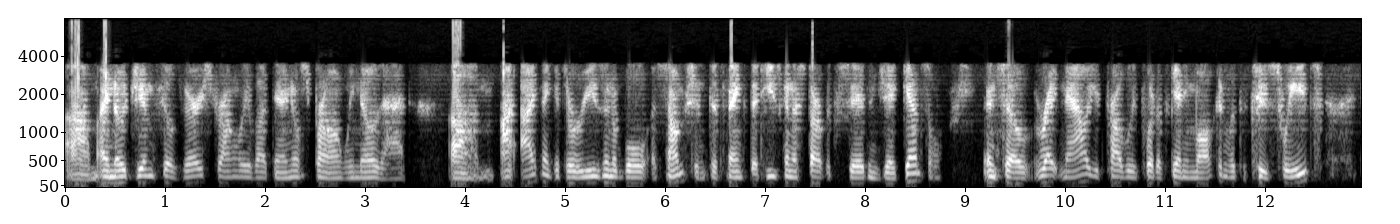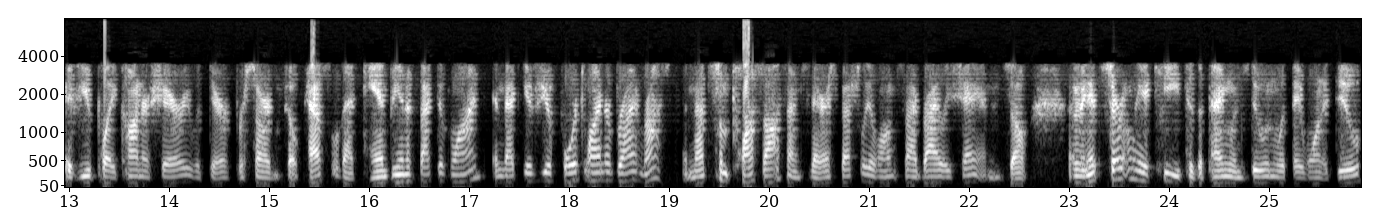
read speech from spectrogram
Um, I know Jim feels very strongly about Daniel Sprong. We know that. Um, I, I think it's a reasonable assumption to think that he's going to start with Sid and Jake Guentzel. And so right now you'd probably put Evgeny Malkin with the two Swedes. If you play Conor Sheary with Derek Brassard and Phil Kessel, that can be an effective line, and that gives you a fourth liner, Bryan Rust. And that's some plus offense there, especially alongside Riley Sheahan. And so, I mean, it's certainly a key to the Penguins doing what they want to do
